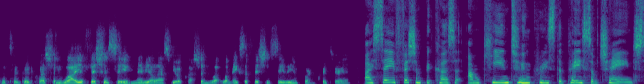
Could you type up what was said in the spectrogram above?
that's a good question. Why efficiency? Maybe I'll ask you a question. What, what makes efficiency the important criterion? I say efficient because I'm keen to increase the pace of change.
